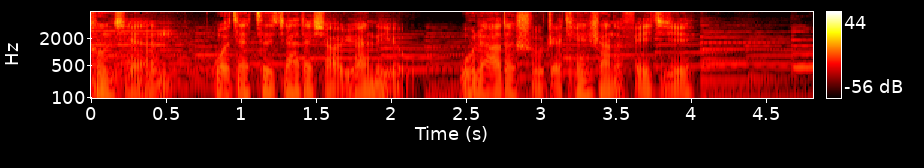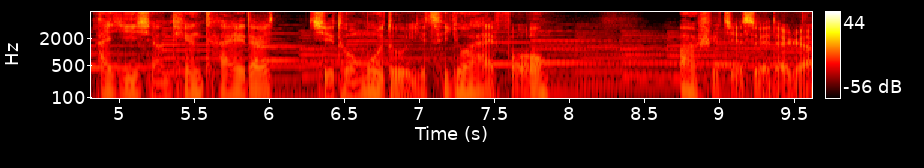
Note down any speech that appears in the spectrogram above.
从前，我在自家的小院里无聊地数着天上的飞机，还异想天开地企图目睹一次 UFO。二十几岁的人，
